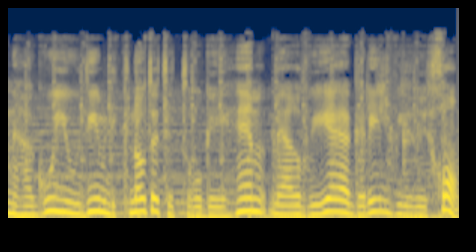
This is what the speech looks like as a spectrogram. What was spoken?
נהגו יהודים לקנות את אתרוגיהם מערביי הגליל ויריחו.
